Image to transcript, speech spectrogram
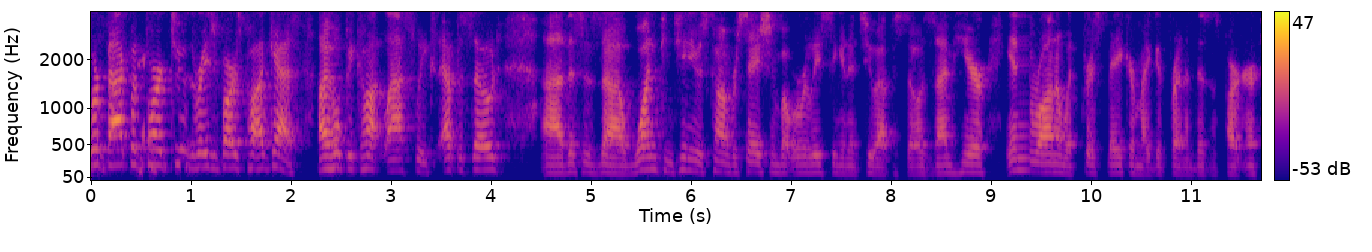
we're back with part two of the Rage Bars podcast. I hope you caught last week's episode. Uh, this is uh, one continuous conversation, but we're releasing it in two episodes. And I'm here in Toronto with Chris Baker, my good friend and business partner.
